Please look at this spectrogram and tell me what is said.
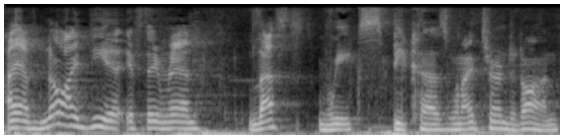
I have no idea if they ran last week's because when I turned it on,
